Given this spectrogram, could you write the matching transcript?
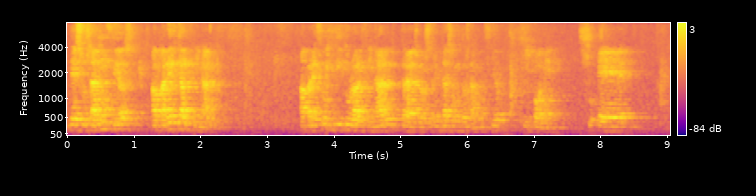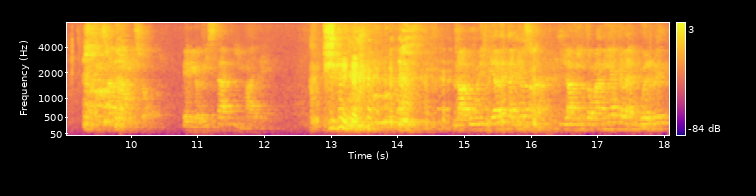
de sus anuncios aparece al final aparece un título al final, tras los 30 segundos de anuncio, y pone eh, periodista y madre. La publicidad engañosa y la mitomanía que la envuelve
